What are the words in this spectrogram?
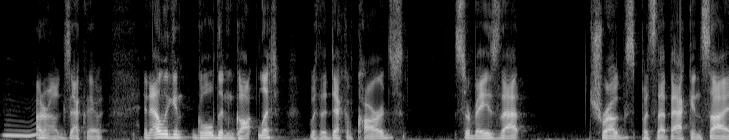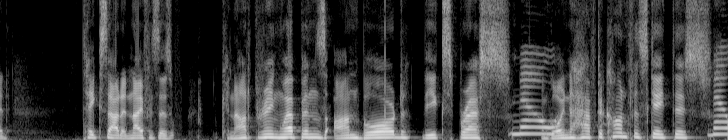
Hmm. I don't know exactly. how- An elegant golden gauntlet with a deck of cards. Surveys that, shrugs, puts that back inside, takes out a knife and says, Cannot bring weapons on board the express. No. I'm going to have to confiscate this. Now one one mo-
